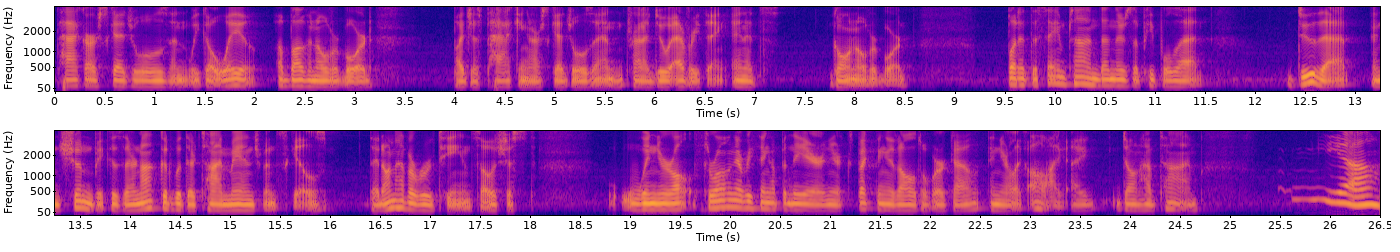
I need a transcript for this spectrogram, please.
pack our schedules and we go way above and overboard by just packing our schedules and trying to do everything and it's going overboard. But at the same time, then there's the people that do that and shouldn't because they're not good with their time management skills. They don't have a routine, so it's just when you're all throwing everything up in the air and you're expecting it all to work out and you're like, "Oh, I, I don't have time." Yeah,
